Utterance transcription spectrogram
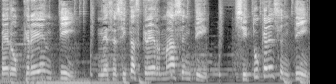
pero cree en ti. Necesitas creer más en ti. Si tú crees en ti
